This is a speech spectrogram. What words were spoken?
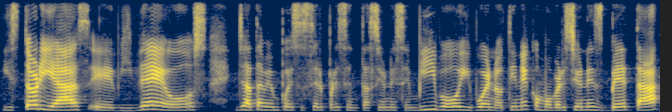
historias, eh, videos, ya también puedes hacer presentaciones en vivo y bueno, tiene como versiones beta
